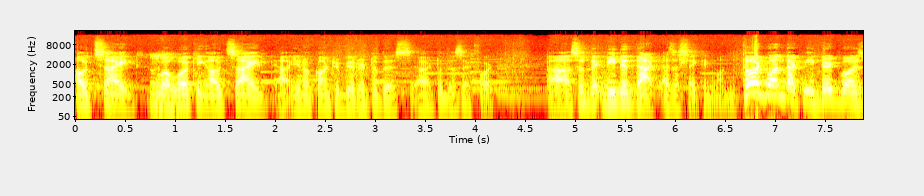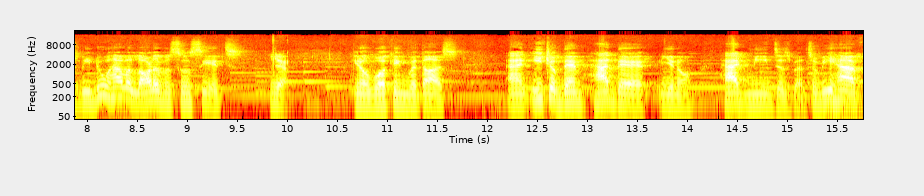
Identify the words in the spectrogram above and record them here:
outside, who are working outside, uh, you know, contributed to this uh, to this effort. Uh, so th- we did that as a second one. The third one that we did was we do have a lot of associates Yeah. you know working with us and each of them had their you know had needs as well so we have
